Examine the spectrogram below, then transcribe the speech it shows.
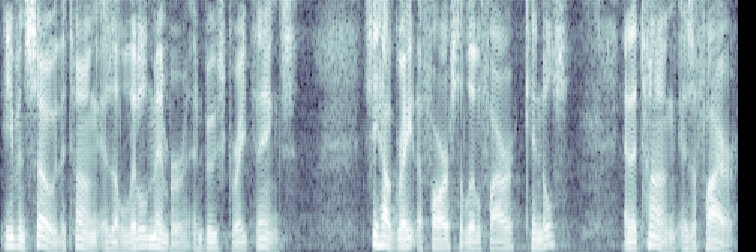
Even so, the tongue is a little member and boasts great things. See how great a forest a little fire kindles? And the tongue is a fire,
